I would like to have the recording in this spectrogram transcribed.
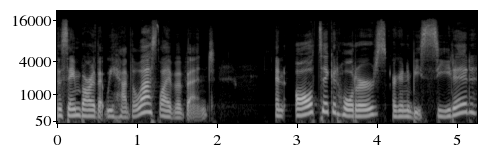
the same bar that we had the last live event. And all ticket holders are going to be seated.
